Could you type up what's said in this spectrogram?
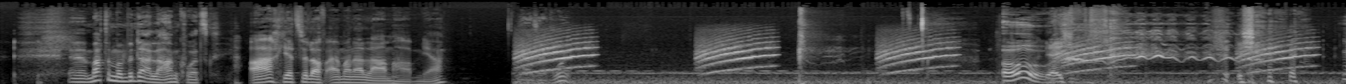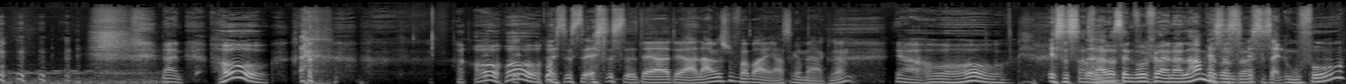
äh, mach doch mal bitte Alarm kurz. Ach, jetzt will er auf einmal einen Alarm haben, ja? Ja, sehr wohl. Oh! Ja, ich, ich Nein. Ho! ho, ho! es ist, es ist der, der Alarm ist schon vorbei, hast du gemerkt, ne? Ja, ho, ho. Ist es, Was war ähm, das denn wohl für ein Alarm, Ist es, ist es ein UFO?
